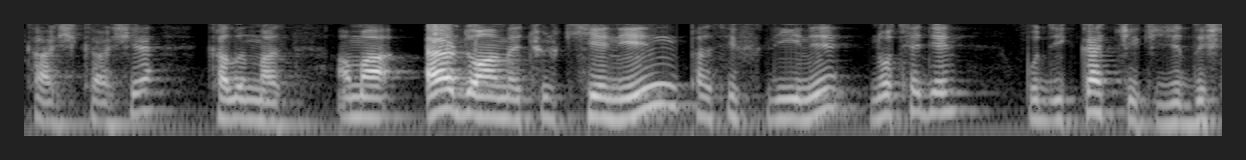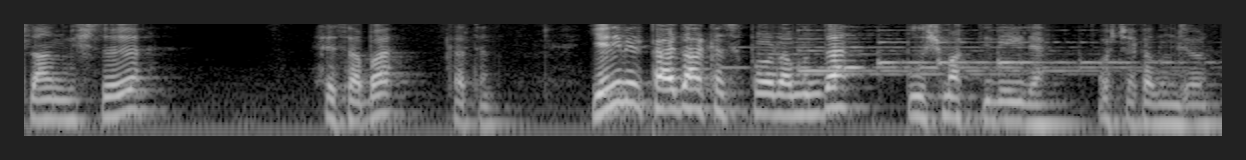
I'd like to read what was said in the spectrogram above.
karşı karşıya kalınmaz. Ama Erdoğan ve Türkiye'nin pasifliğini not edin. Bu dikkat çekici dışlanmışlığı hesaba katın. Yeni bir perde arkası programında buluşmak dileğiyle. Hoşçakalın diyorum.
